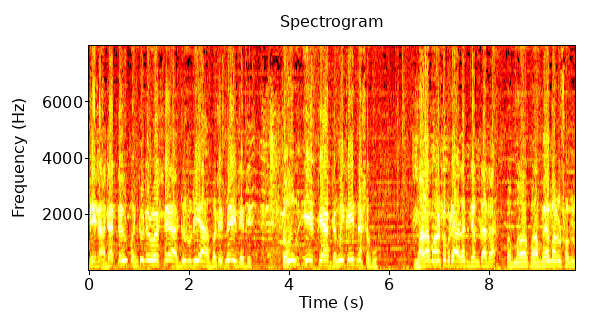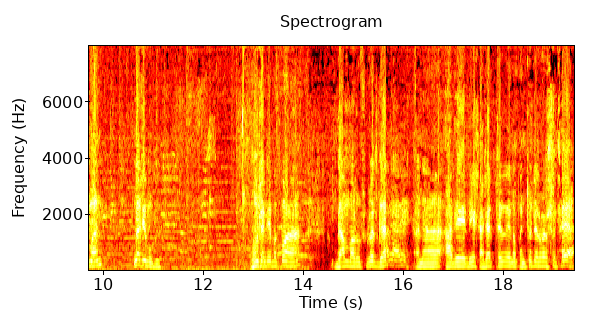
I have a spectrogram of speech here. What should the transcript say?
દેશ આઝાદ થયું, પંચોતેર વર્ષે હજુ સુધી આ અભટિત નહીં જતી. તો હું એ ત્યાં જમી કહી જ ના શકું. મારા માણસો બધા અલગ જમતા હતા, પણ મેં મારું સ્વાભિમાન નથી મૂક્યું. હું સંજય મકવાણા ગામ મારું સુરતગઢ અને આજે દેશ આઝાદ થયું એનો પંચોતેર વર્ષ થયા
